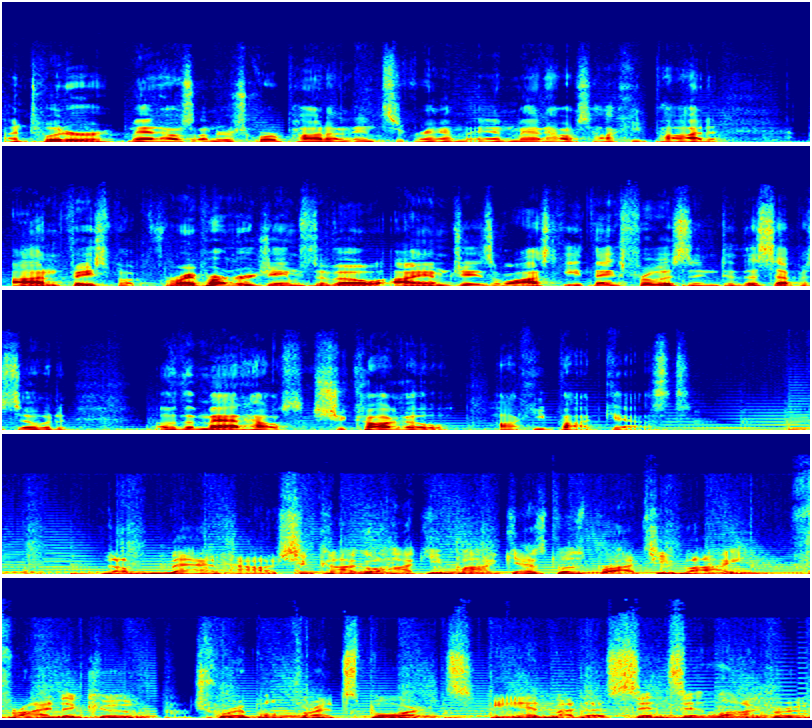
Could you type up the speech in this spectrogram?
on Twitter, Madhouse underscore pod on Instagram, and Madhouse Hockey Pod on Facebook. For my partner, James Neveau, I am Jay Zawaski. Thanks for listening to this episode of the Madhouse Chicago Hockey Podcast. The Madhouse Chicago Hockey Podcast was brought to you by Fry the Coop, Triple Threat Sports, and by the Sinson Law Group.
